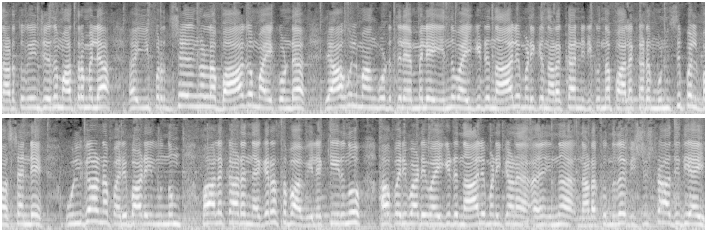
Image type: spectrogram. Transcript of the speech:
നടത്തുകയും ചെയ്തു മാത്രമല്ല ഈ പ്രതിഷേധങ്ങളുടെ ഭാഗമായിക്കൊണ്ട് Rahul Mankoottathil M L A ഇന്ന് വൈകിട്ട് നാല് മണിക്ക് നടക്കാനിരിക്കുന്ന പാലക്കാട് മുനിസിപ്പൽ ബസ് സ്റ്റാൻഡ് ഉദ്ഘാടന പരിപാടിയിൽ നിന്നും പാലക്കാട് നഗരസഭ വിലക്കിയിരുന്നു. ആ പരിപാടി വൈകിട്ട് നാല് മണിക്കാണ് ഇന്ന് നടക്കുന്നത്. വിശിഷ്ടാതിഥിയായി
